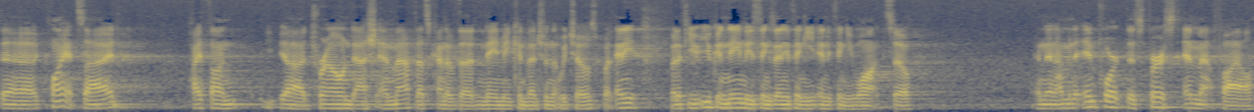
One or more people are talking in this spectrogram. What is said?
the client side Python uh, drone dash nmap. That's kind of the naming convention that we chose. But any, but if you you can name these things anything anything you want. So, and then I'm going to import this first nmap file.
